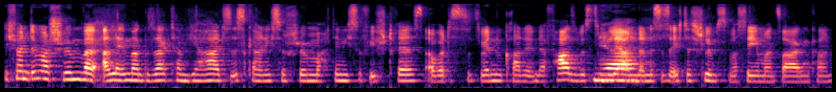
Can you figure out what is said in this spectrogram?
Ich fand immer schlimm, weil alle immer gesagt haben, ja, das ist gar nicht so schlimm, mach dir nicht so viel Stress. Aber das ist, wenn du gerade in der Phase bist zum Ja. Lernen, dann ist es echt das Schlimmste, was dir jemand sagen kann.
